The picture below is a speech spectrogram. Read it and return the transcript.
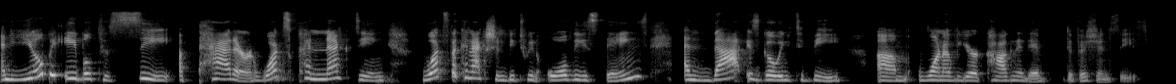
and you'll be able to see a pattern what's connecting what's the connection between all these things and that is going to be um, one of your cognitive deficiencies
